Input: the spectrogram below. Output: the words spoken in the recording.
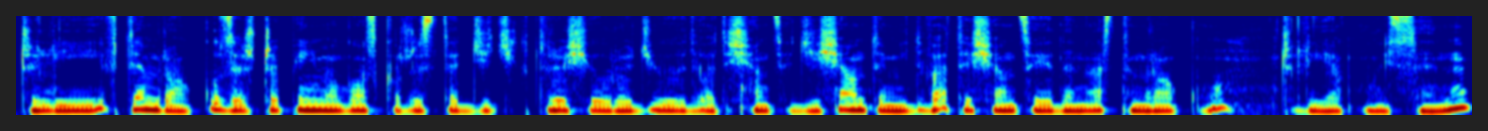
Czyli w tym roku ze szczepień mogą skorzystać dzieci, które się urodziły w 2010 i 2011 roku, czyli jak mój syn.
